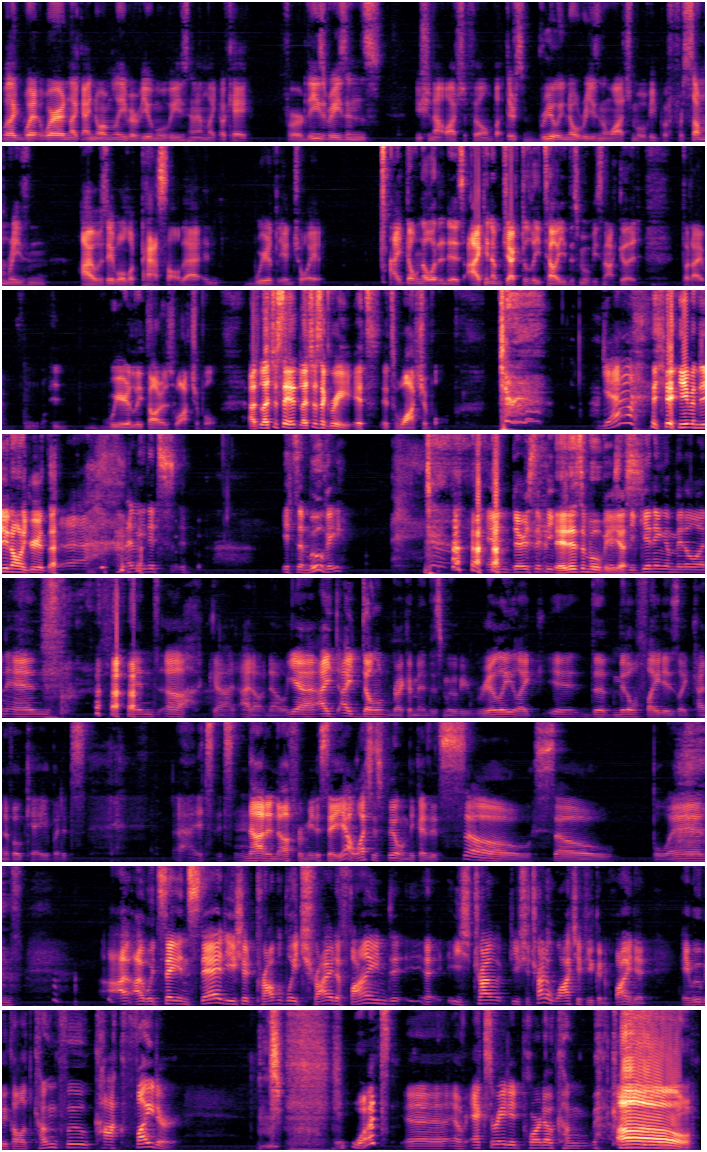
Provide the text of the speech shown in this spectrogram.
well, like where, wherein like I normally review movies and I'm like, okay, for these reasons you should not watch the film, but there's really no reason to watch the movie, but for some reason I was able to look past all that and weirdly enjoy it. I don't know what it is. I can objectively tell you this movie's not good, but I weirdly thought it was watchable. Uh, let's just say it. Let's just agree. It's it's watchable. Yeah, Even you don't agree with that. I mean it's it, it's a movie, and there's a be- It is a movie. there's yes. a beginning, a middle, and end, and oh god, I don't know. Yeah, I I don't recommend this movie really. Like it, the middle fight is like kind of okay, but it's. Uh, it's it's not enough for me to say yeah watch this film because it's so so bland I, I would say instead you should probably try to find you should try you should try to watch if you can find it a movie called Kung Fu Cockfighter what? uh, an X-rated porno kung, kung Oh,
